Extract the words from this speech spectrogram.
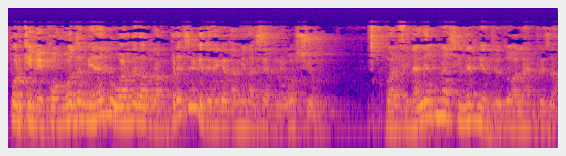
Porque me pongo también en lugar de la otra empresa que tiene que también hacer negocio. Pues al final es una sinergia entre todas las empresas.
